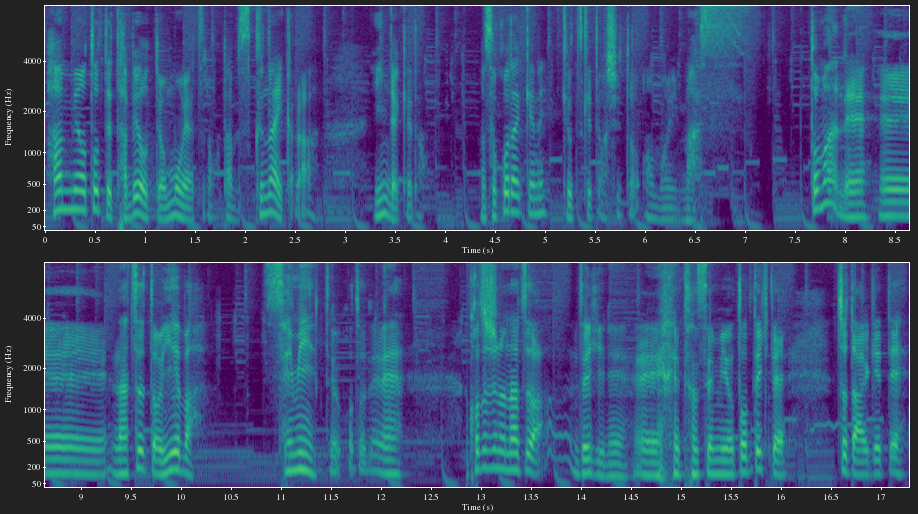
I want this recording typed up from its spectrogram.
半妙を取って食べようって思うやつの方が多分少ないからいいんだけど、まあ、そこだけね気をつけてほしいと思います。とまあね、えー、夏といえばセミということでね今年の夏はぜひね、えー、とセミを取ってきてちょっと揚げて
